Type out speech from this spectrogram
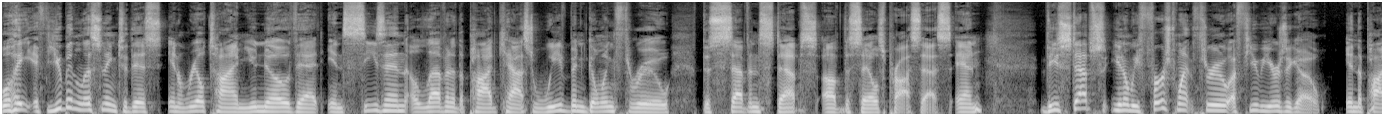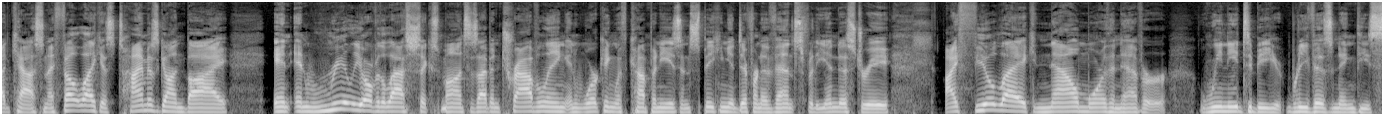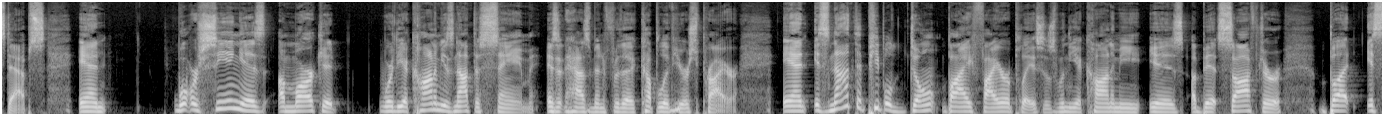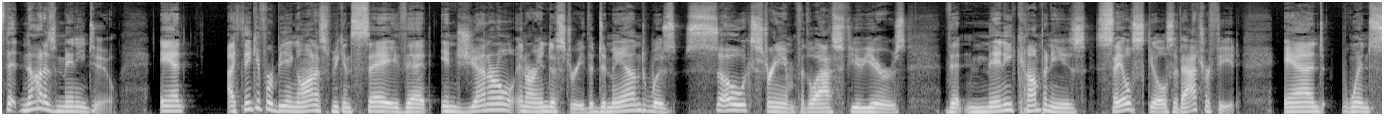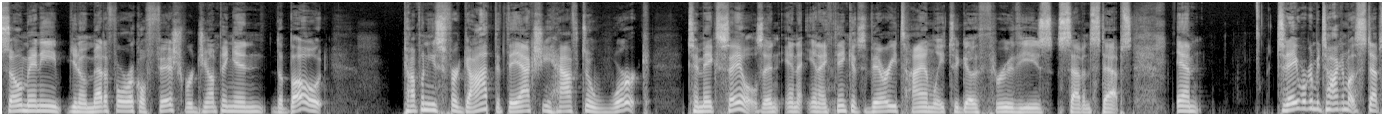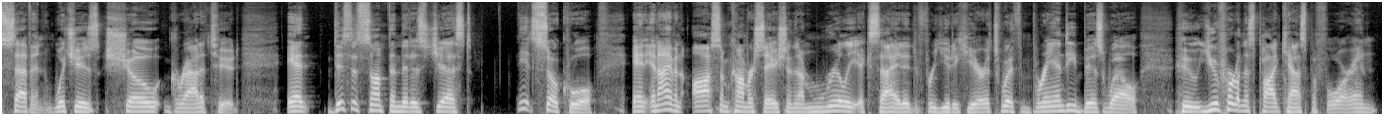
Well, hey, if you've been listening to this in real time, you know that in season 11 of the podcast, we've been going through the seven steps of the sales process. And these steps, you know, we first went through a few years ago in the podcast. And I felt like as time has gone by, and, and really over the last six months, as I've been traveling and working with companies and speaking at different events for the industry, I feel like now more than ever, we need to be revisiting these steps. And what we're seeing is a market where the economy is not the same as it has been for the couple of years prior. And it's not that people don't buy fireplaces when the economy is a bit softer, but it's that not as many do. And I think if we're being honest, we can say that in general in our industry, the demand was so extreme for the last few years that many companies' sales skills have atrophied. And when so many, you know, metaphorical fish were jumping in the boat, companies forgot that they actually have to work to make sales. And, and, and I think it's very timely to go through these seven steps. And today we're going to be talking about step seven, which is show gratitude. And this is something that is just it's so cool. And, and I have an awesome conversation that I'm really excited for you to hear. It's with Brandi Biswell, who you've heard on this podcast before. And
